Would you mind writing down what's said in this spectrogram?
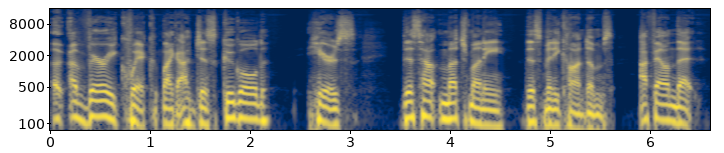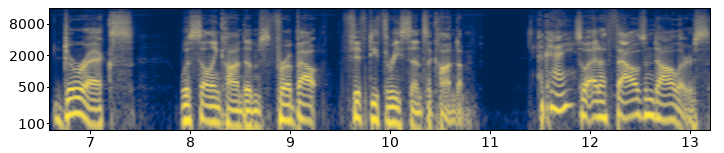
a, a very quick, like I just Googled, here's this how much money, this many condoms. I found that Durex was selling condoms for about 53 cents a condom. okay. So at a thousand dollars,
